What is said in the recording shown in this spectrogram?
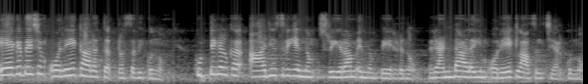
ഏകദേശം ഒരേ കാലത്ത് പ്രസവിക്കുന്നു. കുട്ടികൾക്ക് ആര്യശ്രീ എന്നും ശ്രീറാം എന്നും പേരിടുന്നു. രണ്ടാളെയും ഒരേ ക്ലാസ്സിൽ ചേർക്കുന്നു.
